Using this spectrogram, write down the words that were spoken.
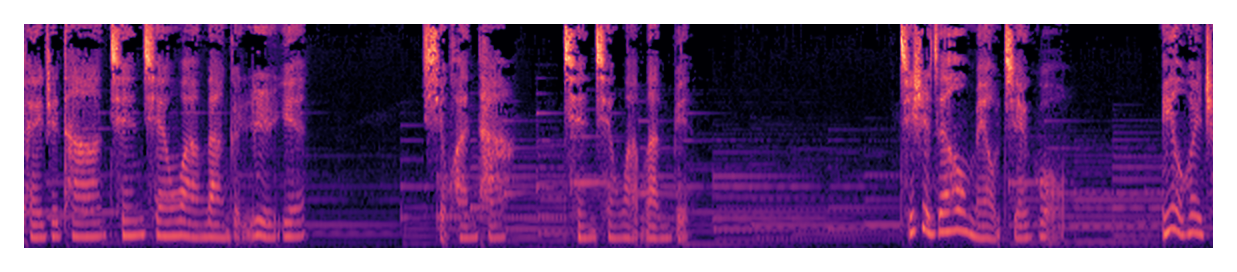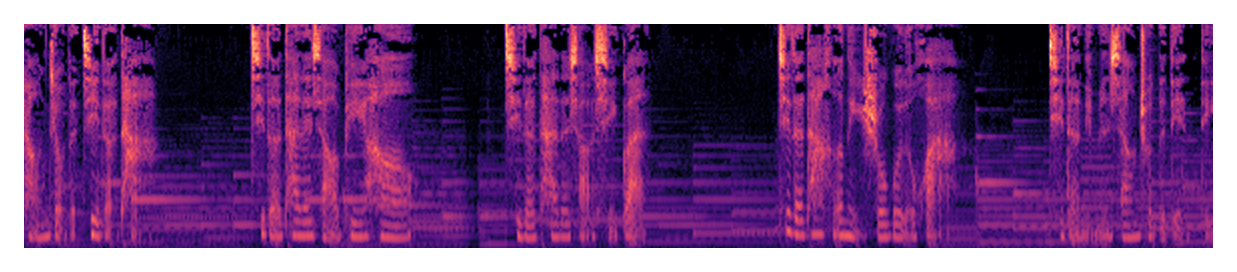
陪着他千千万万个日夜，喜欢他千千万万遍。即使最后没有结果，你也会长久的记得他，记得他的小癖好，记得他的小习惯，记得他和你说过的话。记得你们相处的点滴，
